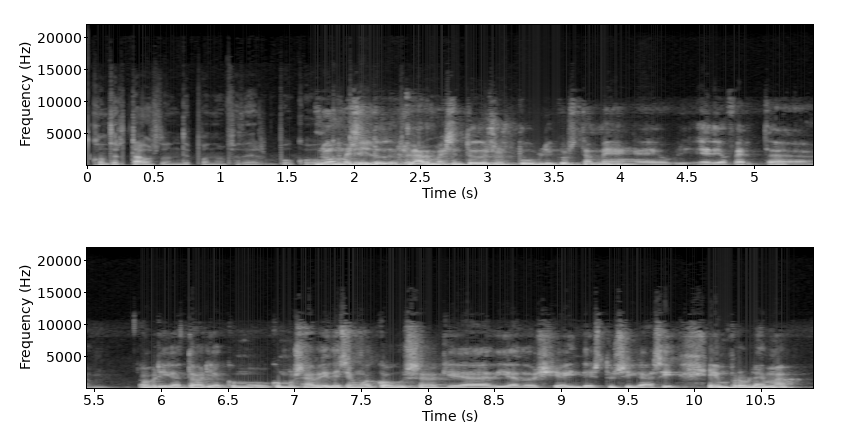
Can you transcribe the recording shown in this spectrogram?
concertados onde poden facer un pouco Non, mas en todo, claro, mas en todos os públicos tamén é, é de oferta obrigatoria, como como sabedes, é unha cousa que a día de hoxe aínda isto siga así, é un problema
